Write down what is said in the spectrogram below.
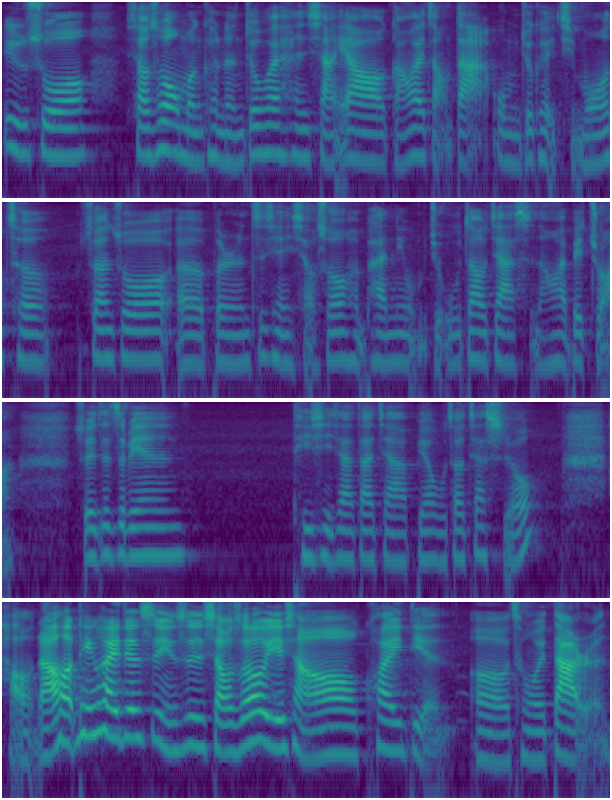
例如说，小时候我们可能就会很想要赶快长大，我们就可以骑摩托车。虽然说，呃，本人之前小时候很叛逆，我们就无照驾驶，然后还被抓。所以在这边。提醒一下大家，不要无照驾驶哦。好，然后另外一件事情是，小时候也想要快一点，呃，成为大人，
